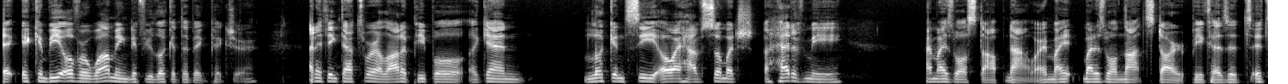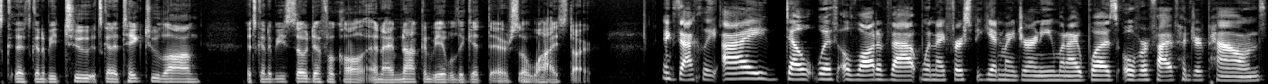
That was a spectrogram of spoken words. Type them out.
it, it can be overwhelming if you look at the big picture. And I think that's where a lot of people, again, look and see, oh, I have so much ahead of me. I might as well stop now, or I might might as well not start because it's it's it's going to be too it's going to take too long. It's going to be so difficult, and I'm not going to be able to get there. So why start? Exactly. I dealt with a lot of that when I first began my journey when I was over 500 pounds,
